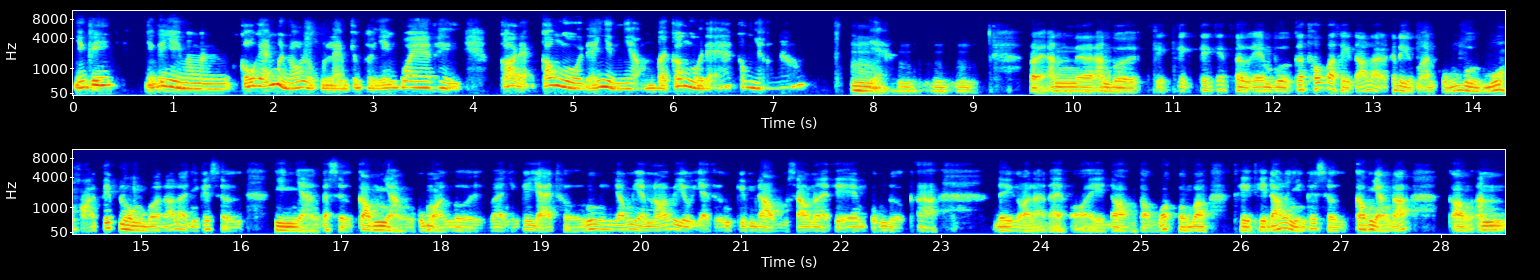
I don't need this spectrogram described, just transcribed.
những cái những cái gì mà mình cố gắng mình nỗ lực mình làm trong thời gian qua thì có đã có người đã nhìn nhận và có người đã công nhận nó. Ừ, dạ. ừ, ừ, ừ. rồi anh ờ, anh vừa cái cái cái cái từ em vừa kết thúc á, thì đó là cái điều mà anh cũng vừa muốn hỏi tiếp luôn và đó là những cái sự nhìn nhận cái sự công nhận của mọi người và những cái giải thưởng giống như em nói ví dụ giải thưởng Kim Đồng sau này thì em cũng được à, đi gọi là đại hội đoàn toàn quốc vân vân. Thì thì đó là những cái sự công nhận đó. Còn anh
